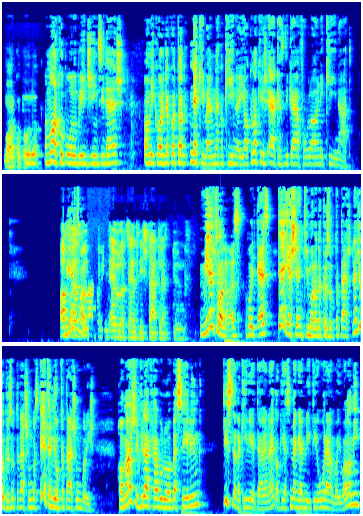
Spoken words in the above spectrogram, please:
Marco Polo. a Marco Polo Bridge incidens, amikor gyakorlatilag neki mennek a kínaiaknak, és elkezdik elfoglalni Kínát. Azt Miért van- hogy eurocentristák lettünk. Miért van az, hogy ez teljesen kimarad a közoktatás, nem csak a közoktatásunkból, az egyetemi oktatásunkból is. Ha a második világháborúról beszélünk, tisztelt a kivételnek, aki ezt megemlíti órán vagy valami,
